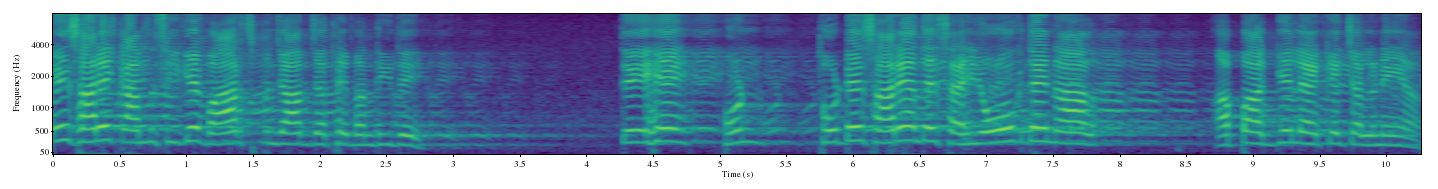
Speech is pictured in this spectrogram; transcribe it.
ਇਹ ਸਾਰੇ ਕੰਮ ਸੀਗੇ ਵਾਰਸ ਪੰਜਾਬ ਜਥੇਬੰਦੀ ਦੇ। ਤੇ ਇਹ ਹੁਣ ਤੁਹਾਡੇ ਸਾਰਿਆਂ ਦੇ ਸਹਿਯੋਗ ਦੇ ਨਾਲ ਆਪਾਂ ਅੱਗੇ ਲੈ ਕੇ ਚੱਲਣੇ ਆ।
